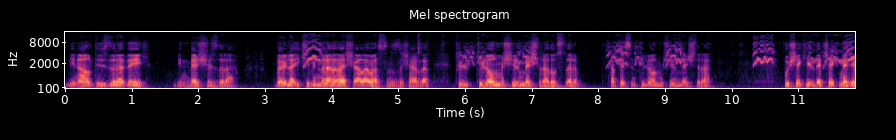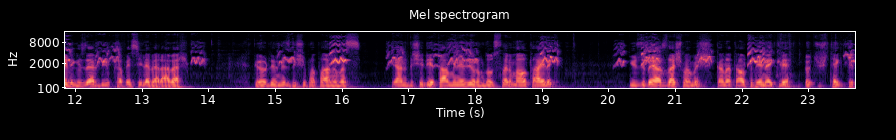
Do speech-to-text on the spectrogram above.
1600 lira değil. 1500 lira. Böyle 2000 liradan aşağı alamazsınız dışarıdan. Tül, tül olmuş 25 lira dostlarım. Kafesin tülü olmuş 25 lira. Bu şekilde çekmeceli güzel büyük kafesiyle beraber gördüğünüz dişi papağanımız. Yani dişi diye tahmin ediyorum dostlarım 6 aylık. Yüzü beyazlaşmamış, kanat altı benekli, ötüş tek tip.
